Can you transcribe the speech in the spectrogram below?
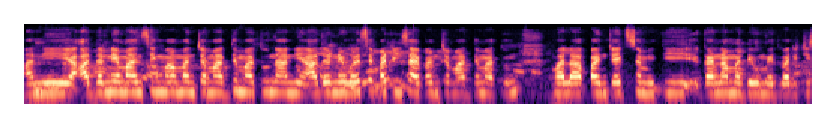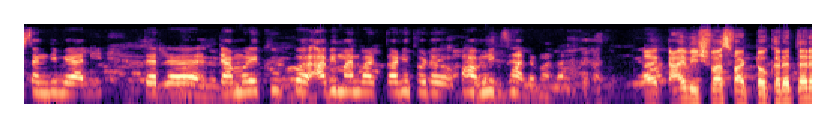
आणि आदरणीय मानसिंग मामांच्या माध्यमातून आणि आदरणीय वळसे पाटील साहेबांच्या माध्यमातून मला पंचायत समिती गणामध्ये उमेदवारीची संधी मिळाली. तर त्यामुळे खूप अभिमान वाटतो आणि थोडं भावनिक झालं मला. काय विश्वास वाटतो? खरं तर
